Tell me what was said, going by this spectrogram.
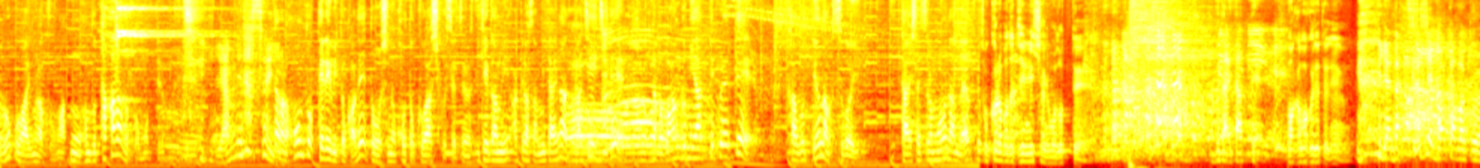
僕は井村君はもう本当宝だと思ってるやめなさいよ。だから本当テレビとかで投資のこと詳しく説明池上彰さんみたいな立ち位置でなんか番組やってくれて株っていうのはすごい大切なものなんだよって。そこからまた人力車に戻って。舞台立って。バカバカ出てねいや懐かしいバカバク。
